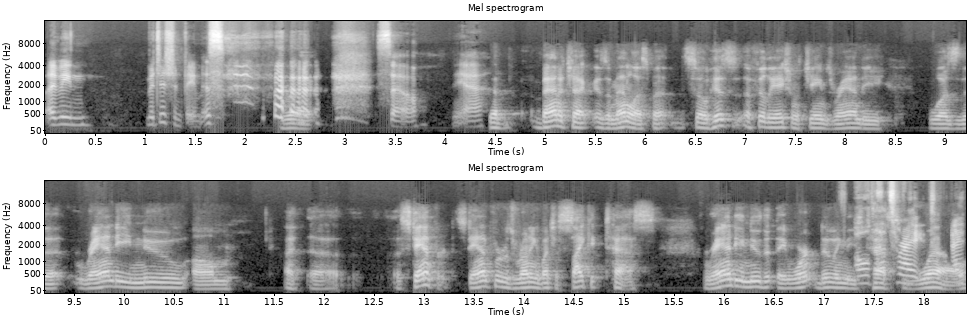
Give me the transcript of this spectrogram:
I mean, magician famous." right. So yeah. yeah. Banachek is a mentalist, but so his affiliation with James Randi was that Randi knew um, uh, Uh, Stanford. Stanford was running a bunch of psychic tests. Randi knew that they weren't doing these oh, tests that's right. well. I,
